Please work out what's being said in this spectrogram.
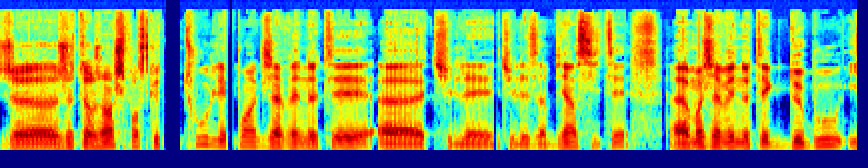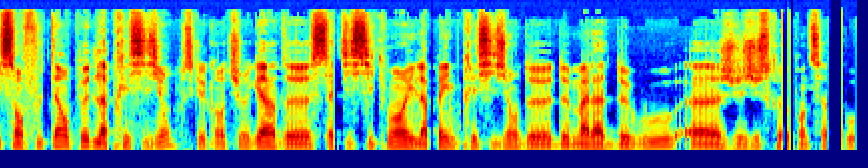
Je, te rejoins. Je pense que tous les points que j'avais notés, euh, tu, les, as bien cités. Euh, moi, j'avais noté que debout, il s'en foutait un peu de la précision, parce que quand tu regardes euh, statistiquement, il n'a pas une précision de, de malade debout. je vais juste reprendre ça pour.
